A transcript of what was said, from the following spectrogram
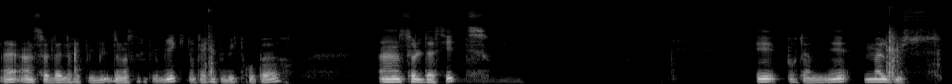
un, soldat de, République, de l'ancienne République, donc un République Trooper, un soldat Sith, et pour terminer, Malgus,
